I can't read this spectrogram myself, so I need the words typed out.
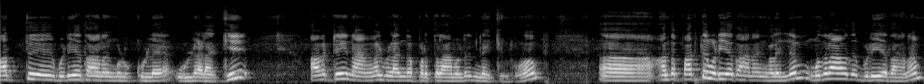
பத்து விடயதானங்களுக்குள்ளே உள்ளடக்கி அவற்றை நாங்கள் விளங்கப்படுத்தலாம் என்று நினைக்கின்றோம். அந்த பத்து விடியதானங்களிலும் முதலாவது விடியதானம்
